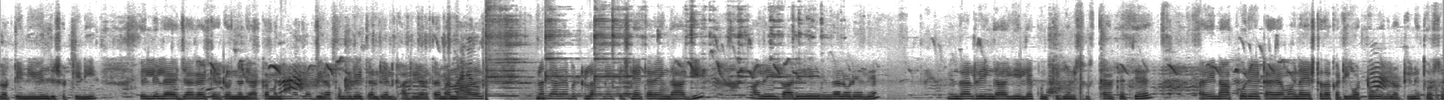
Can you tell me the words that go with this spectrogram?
ಹೊಟ್ಟೀನಿ ಹಿಂದೆ ಹೊಟ್ಟೀನಿ ಎಲ್ಲೆಲ್ಲ ಜಾಗ ಐತೆ ಇಟ್ಟೊಂದು ಯಾಕೆ ಮನೆ ಮಗ್ಲ ಬೀರಪ್ಪ ಗುಡಿ ಐತಲ್ರಿ ಅಲ್ಲಿ ಗಾಡಿ ಆಡ್ತಾರೆ ಮತ್ತು ನಾಳೆ ಇನ್ನೊಂದು ದಿನ ಬಿಟ್ಟು ಲಗ್ನ ಐತಿ ಸ್ನೇಹಿತರೆ, ಹಿಂಗಾಗಿ ಅಲ್ಲಿ ಗಾಡಿ ನಿಂದ ನೋಡಿ ಅಲ್ಲಿ. ನಿಂದಲ್ರಿ ಹಿಂಗಾಗಿ ಇಲ್ಲೇ ಕುಂತಿದ್ದು ನೋಡಿ ಸುಸ್ತಾಗ್ತೈತೆ. ಐ ನಾಲ್ಕೂವರೆ ಟೈಮು ಇನ್ನೂ ಎಷ್ಟು ಅದ ಕಟ್ಟಿಗೆ ಒಟ್ಟು ಎಲ್ಲ ಒಟ್ಟಿನಿ ತೋರ್ಸು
